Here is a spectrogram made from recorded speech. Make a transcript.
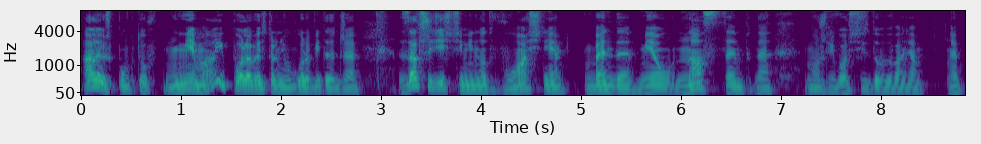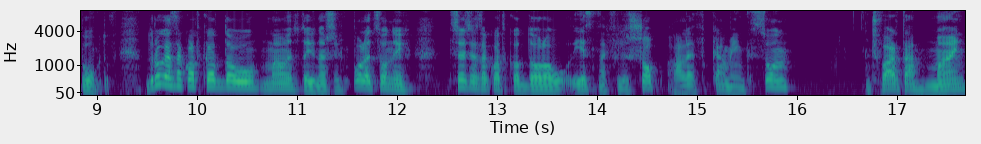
ale już punktów nie ma. I po lewej stronie u góry widać, że za 30 minut właśnie będę miał następne możliwości zdobywania punktów. Druga zakładka od dołu mamy tutaj naszych poleconych. Trzecia zakładka od dołu jest na chwilę shop, ale w coming soon. Czwarta, mine.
